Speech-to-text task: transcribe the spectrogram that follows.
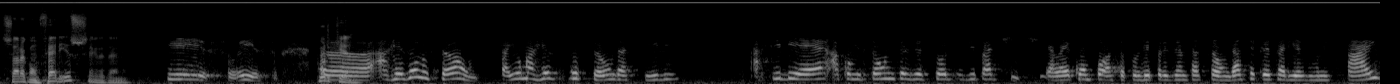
A senhora confere isso, secretária? Isso, isso. Por quê? Ah, a resolução, saiu uma resolução da CIB. A CIB é a Comissão Intergestores Bipartite. Ela é composta por representação das secretarias municipais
